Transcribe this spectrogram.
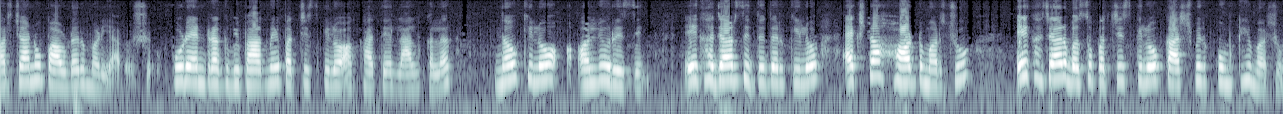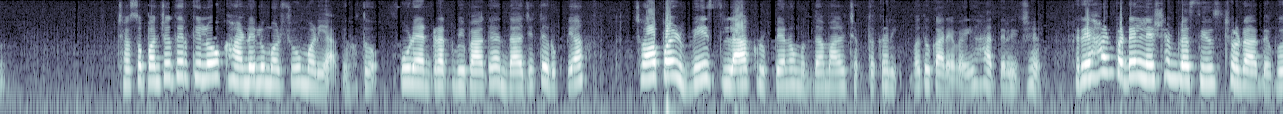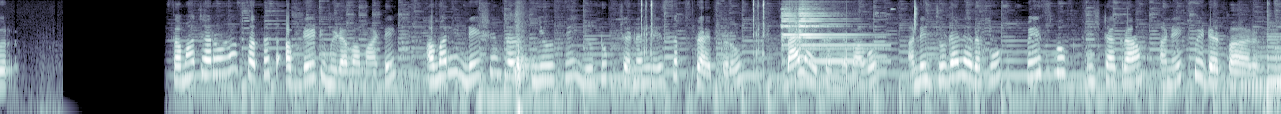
મરચાનો પાવડર મળી આવ્યો છે. ફૂડ એન્ડ ડ્રગ વિભાગને પચીસ કિલો અખાદ્ય લાલ કલર, નવ કિલો ઓલિયો રેઝિન, એક હજાર સિત્યોતેર કિલો એક્સ્ટ્રા હોટ મરચું એક હજાર બસો પચીસ કિલો કાશ્મીર કુમઠી મરચું. છસો પંચોતેર કિલો ખાંડેલું મરચું મળી આવ્યું હતું. ફૂડ એન્ડ ડ્રગ વિભાગે અંદાજિત રૂપિયા છ પોઈન્ટ વીસ લાખ રૂપિયાનો મુદ્દામાલ જપ્ત કરી. વધુ કાર્યવાહી હાથ ધરી છે. Rehan Patel, nation plus news Chhota Udepur સમાચારોના સતત અપડેટ મેળવવા માટે અમારી નેશન પ્લસ ન્યૂઝની યુટ્યુબ ચેનલને સબસ્ક્રાઇબ કરો, બેલ આઇકન દબાવો અને જોડાયેલા રહો ફેસબુક, ઇન્સ્ટાગ્રામ અને ટ્વિટર પર.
